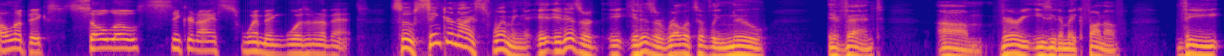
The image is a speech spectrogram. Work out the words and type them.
olympics solo synchronized swimming was an event. So synchronized swimming, it, it is a it, it is a relatively new event, um, very easy to make fun of. The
